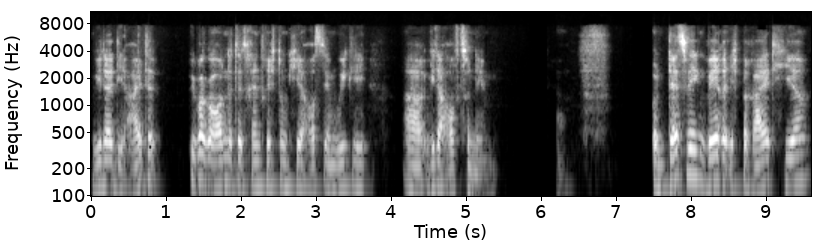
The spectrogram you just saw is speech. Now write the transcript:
wieder die alte übergeordnete Trendrichtung hier aus dem Weekly äh, wieder aufzunehmen. Und deswegen wäre ich bereit, hier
